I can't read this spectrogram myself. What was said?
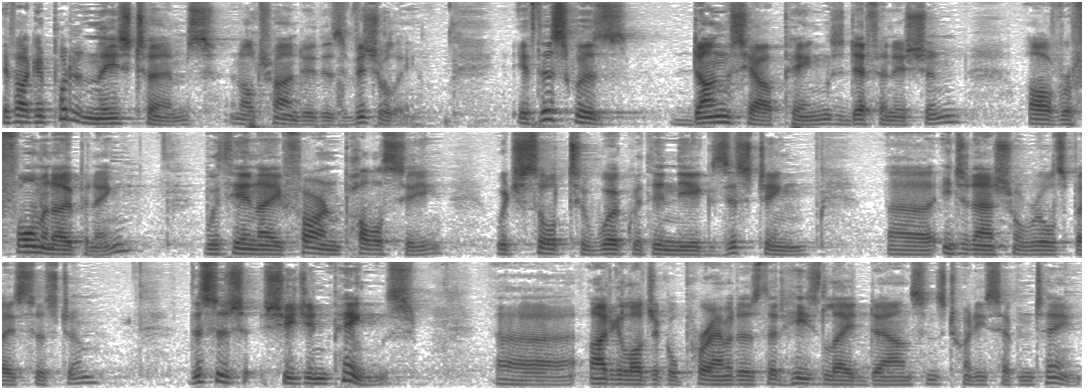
If I could put it in these terms, and I'll try and do this visually, if this was Deng Xiaoping's definition of reform and opening within a foreign policy which sought to work within the existing uh, international rules-based system, this is Xi Jinping's uh, ideological parameters that he's laid down since 2017.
